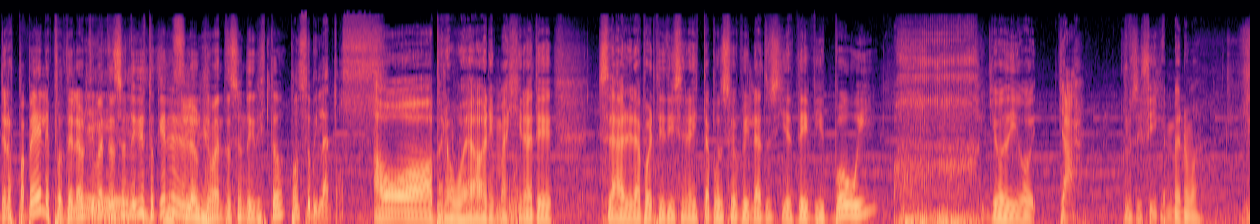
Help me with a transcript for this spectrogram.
De los papeles, pues de La Última Eh, Tentación de Cristo. ¿Quién es La. Última Tentación de Cristo? Poncio Pilatos. Ah, Oh, pero weón, imagínate, se abre la puerta y te dicen ahí está Poncio Pilatus y es David Bowie. Oh, yo digo, ya, crucifíquenme nomás.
